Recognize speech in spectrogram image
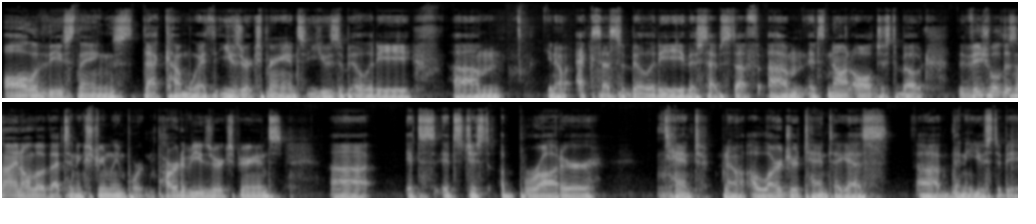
all of these things that come with user experience, usability, um, you know, accessibility, this type of stuff. Um, it's not all just about the visual design, although that's an extremely important part of user experience. Uh, it's it's just a broader tent, no, a larger tent, I guess, uh, than it used to be.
